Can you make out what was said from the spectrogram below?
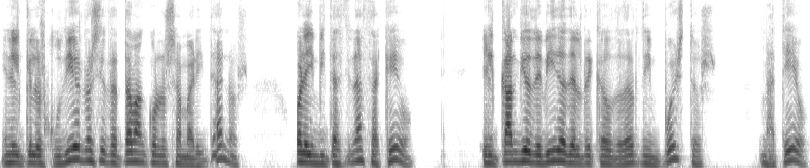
en el que los judíos no se trataban con los samaritanos, o la invitación a Zaqueo, el cambio de vida del recaudador de impuestos, Mateo.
